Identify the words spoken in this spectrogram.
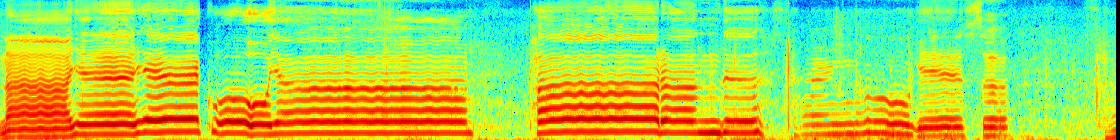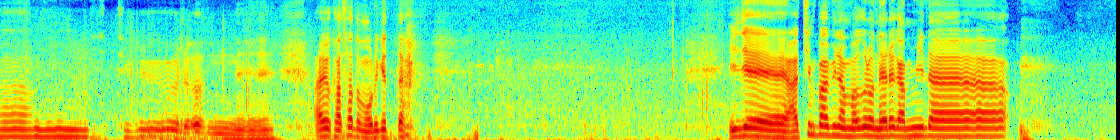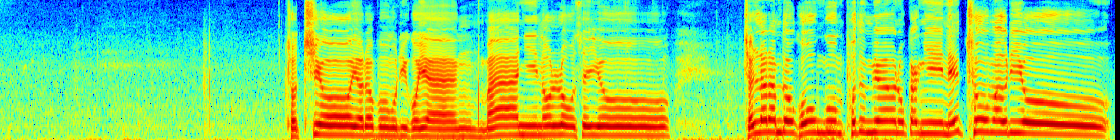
나의 옛 고향 파란 듯 산옥에서 잠이 들었네. 아유 가사도 모르겠다. 이제 아침밥이나 먹으러 내려갑니다. 좋지요, 여러분, 우리 고향. 많이 놀러 오세요. 전라남도 고흥군 포두면 옥강리 내초 마을이요.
